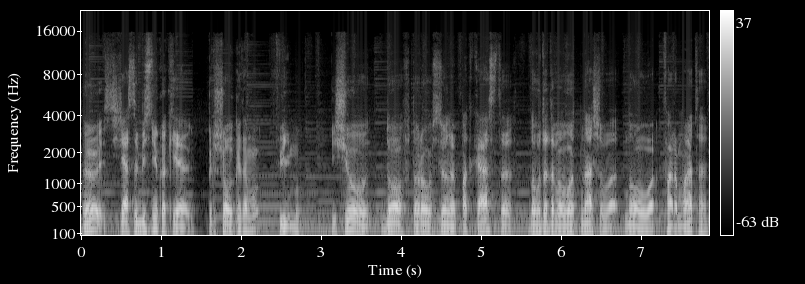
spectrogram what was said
Ну, сейчас объясню, как я пришел к этому фильму. Еще до второго сезона подкаста, до вот этого вот нашего нового формата,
